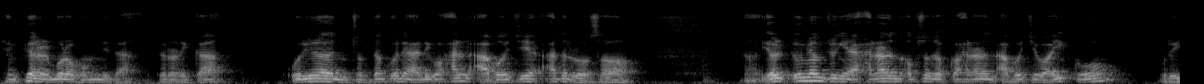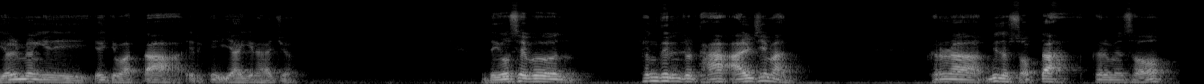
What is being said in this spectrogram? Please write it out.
형편을 물어봅니다. 그러니까 우리는 정탐꾼이 아니고 한 아버지의 아들로서 12명 어, 중에 하나는 없어졌고 하나는 아버지와 있고 우리 10명이 여기 왔다 이렇게 이야기를 하죠. 근데 요셉은 형들인 줄 다 알지만 그러나 믿을 수 없다 그러면서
